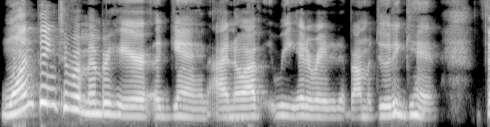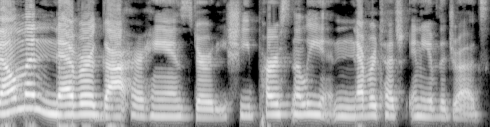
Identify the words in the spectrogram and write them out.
One thing to remember here, again, I know I've reiterated it, but I'm to do it again. Thelma never got her hands dirty. She personally never touched any of the drugs.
